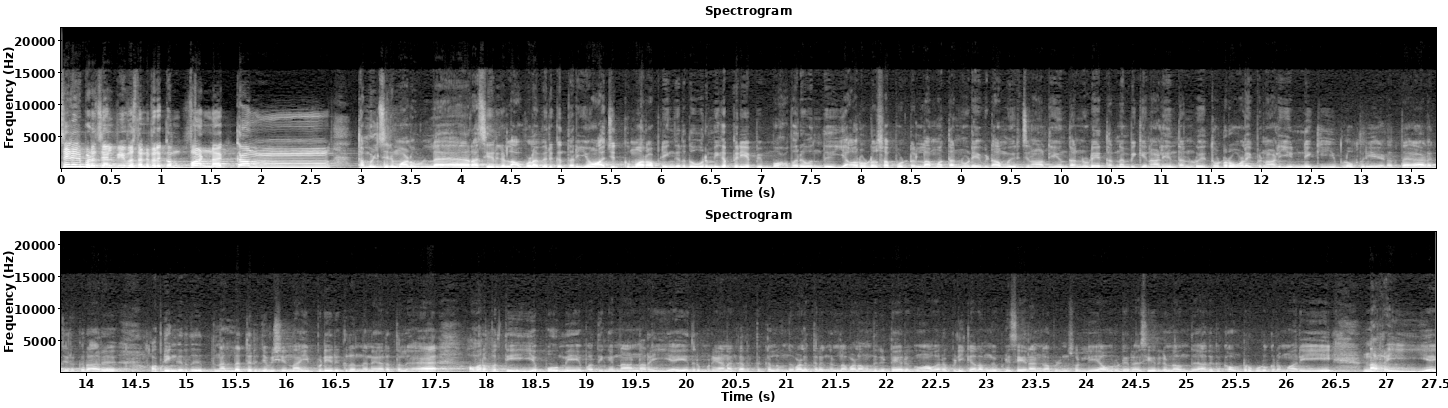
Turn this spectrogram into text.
சீரியல் பட சேனல் வியூவர்ஸ் அனைவருக்கும் வணக்கம். தமிழ் சினிமாவில் உள்ள ரசிகர்கள் அவ்வளோ பேருக்கு தெரியும். அஜித்குமார் அப்படிங்கிறது ஒரு மிகப்பெரிய பிம்பம். அவர் வந்து யாரோட சப்போர்ட் இல்லாமல் தன்னுடைய விடாமுயற்சினாலையும் தன்னுடைய தன்னம்பிக்கைனாலையும் தன்னுடைய தொடர் உழைப்பினாலையும் இன்றைக்கி இவ்வளோ பெரிய இடத்த அடைஞ்சிருக்கிறாரு அப்படிங்கிறது நல்ல தெரிஞ்ச விஷயம் தான் இப்படி இருக்கிற அந்த நேரத்தில் அவரை பற்றி எப்போவுமே பார்த்திங்கன்னா நிறைய எதிர்மறையான கருத்துக்கள் வந்து வலைத்தளங்களில் வளம் வந்துக்கிட்டே இருக்கும். அவரை பிடிக்காதவங்க இப்படி செய்கிறாங்க அப்படின்னு சொல்லி அவருடைய ரசிகர்கள் வந்து அதுக்கு கவுண்டர் கொடுக்குற மாதிரி நிறைய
